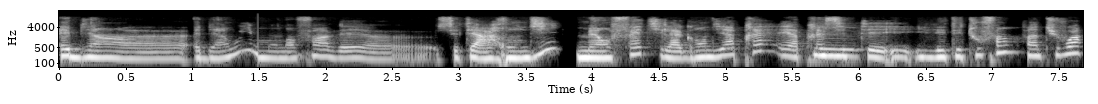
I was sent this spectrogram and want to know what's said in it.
eh bien, euh, eh bien oui, mon enfant avait, euh, c'était arrondi, mais en fait, il a grandi après. Et après, mmh. c'était, il était tout fin. Enfin, tu vois.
